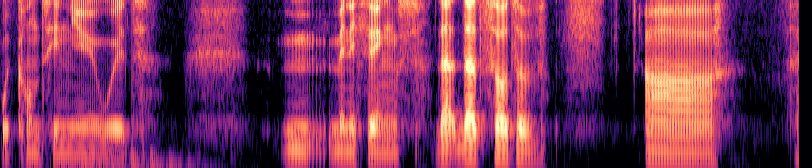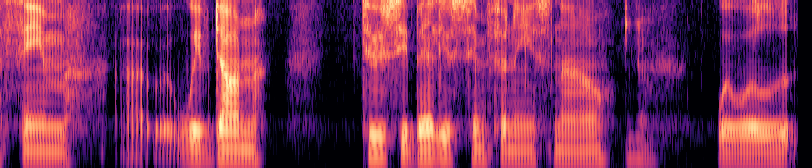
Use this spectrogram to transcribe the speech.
we continue with m- many things. That that's sort of uh, a theme. Uh, we've done two Sibelius symphonies now. We will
